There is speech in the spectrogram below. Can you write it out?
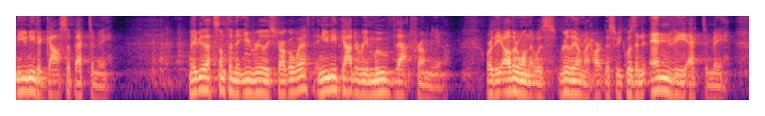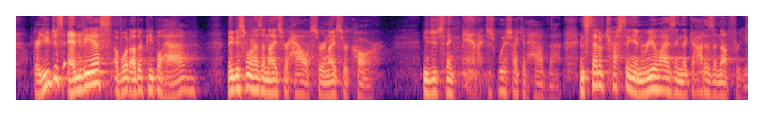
you need a gossipectomy. Maybe that's something that you really struggle with, and you need God to remove that from you. Or the other one that was really on my heart this week was an envyectomy. Like, are you just envious of what other people have? Maybe someone has a nicer house or a nicer car. You just think, man, I just wish I could have that. Instead of trusting and realizing that God is enough for you,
